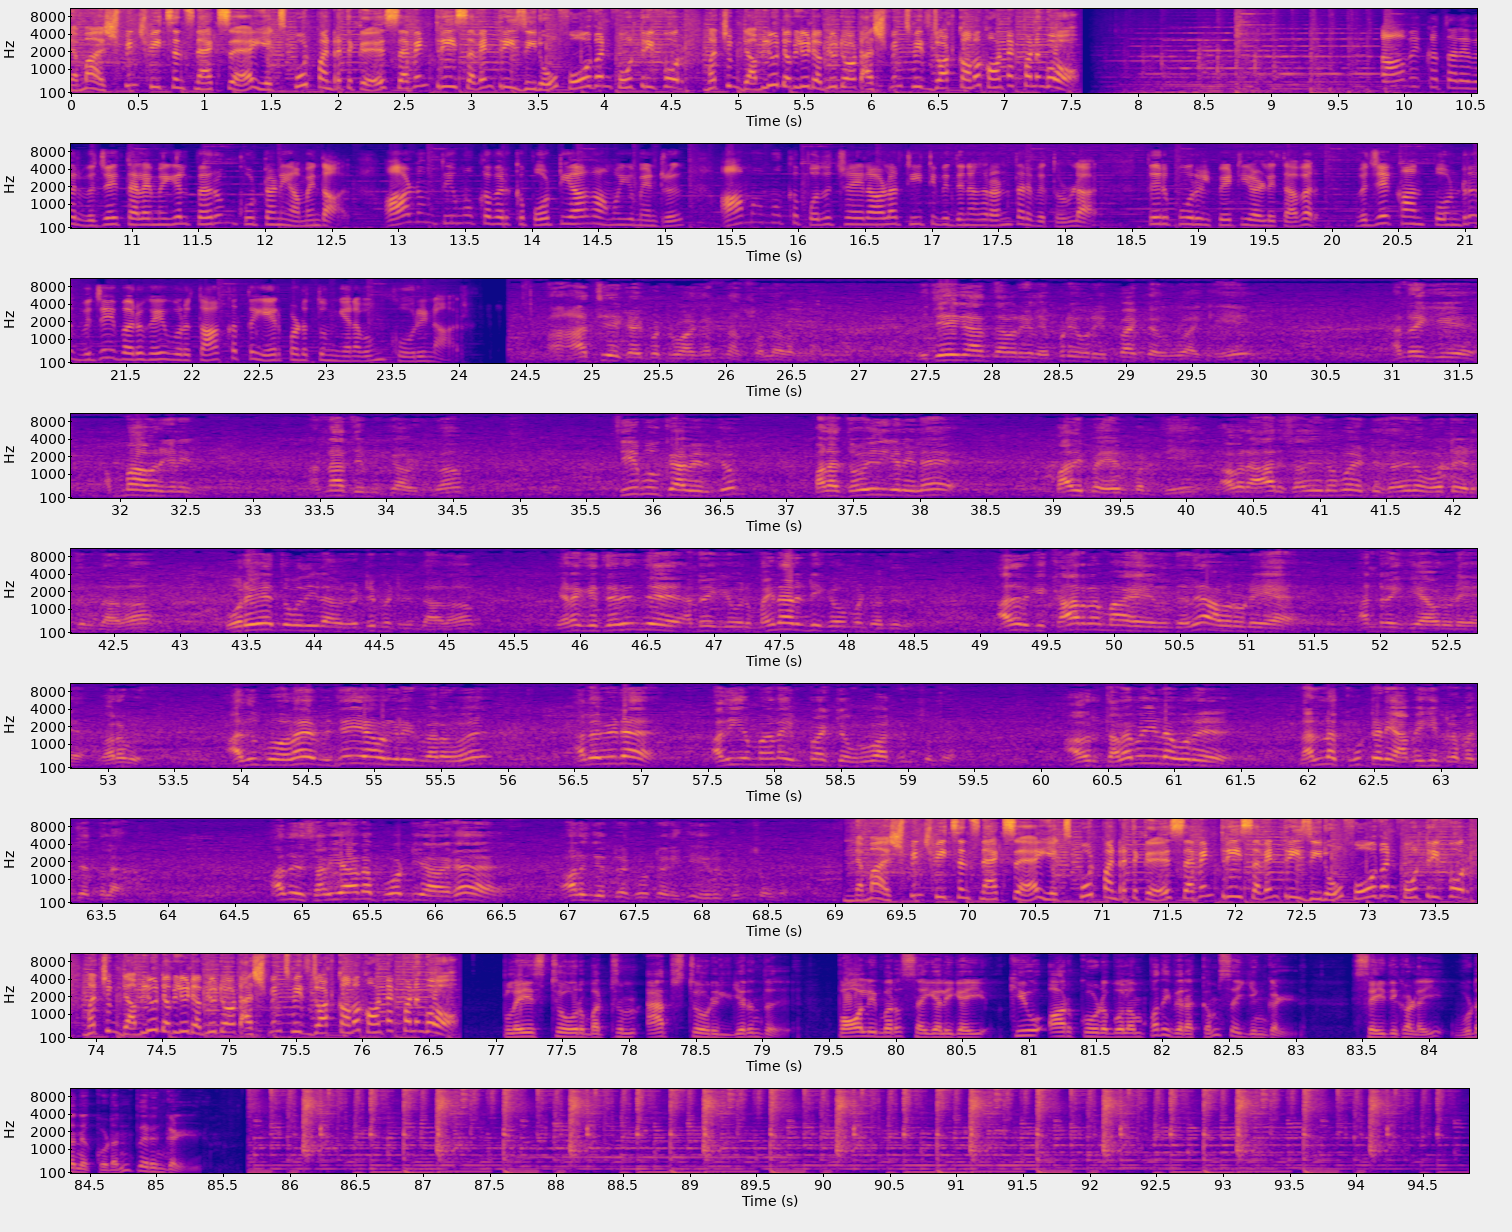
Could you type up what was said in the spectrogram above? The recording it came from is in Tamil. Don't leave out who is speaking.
Speaker 1: நம்ம Ashwin sweets and snacks export பண்றதுக்கு seven three seven three zero four one four three four மற்றும் W W W dot Ashwin sweets dot com contact பண்ணுங்க.
Speaker 2: தாவேக்க தலைவர் விஜய் தலைமையில் பெரும் கூட்டணி அமைந்தால் ஆளும் திமுகவிற்கு போட்டியாக அமையும் என்று அமமுக பொதுச் செயலாளர் டிடிவி தினகரன் தெரிவித்துள்ளார். திருப்பூரில் பேட்டியளித்த அவர் விஜயகாந்த் போன்று விஜய் வருகை ஒரு தாக்கத்தை ஏற்படுத்தும் எனவும் கூறினார்.
Speaker 3: ஆட்சியை கைப்பற்றுவாங்கன்னு நான் சொல்ல வரல. விஜயகாந்த் அவர்கள் எப்படி ஒரு இம்பாக்டை உருவாக்கி அன்றைக்கு அம்மா அவர்களின் அண்ணா திமுகவிற்கும் திமுகவிற்கும் பல தொகுதிகளிலே பாதிப்பை ஏற்படுத்தி அவர் ஆறு சதவீதமோ எட்டு சதவீதம் ஓட்டு எடுத்திருந்தாலும் ஒரே தொகுதியில் அவர் வெற்றி பெற்றிருந்தாலும் எனக்கு தெரிந்து அன்றைக்கு ஒரு மைனாரிட்டி கவர்மெண்ட் வந்தது. அதற்கு காரணமாக இருந்தது அவருடைய அன்றைக்கு அவருடைய வரவு. அதுபோல விஜய் அவர்களின் வரவு அதை விட அதிகமான இம்பாக்டை உருவாக்குன்னு சொல்றேன் அவர் தலைமையில் ஒரு நல்ல கூட்டணி அமைகின்ற பட்சத்தில் அது சரியான போட்டியாக ஆளுகின்ற கூட்டணிக்கு இருக்கும் சொல்றேன்
Speaker 1: நம்ம Ashwin sweets and snacks export பண்றதுக்கு seven three seven three zero four one four three four மற்றும் W W W dot Ashwin sweets dot com contact பண்ணுங்க.
Speaker 4: பிளே ஸ்டோர் மற்றும் ஆப் ஸ்டோரில் இருந்து பாலிமர் செயலியை கியூஆர் கோடு மூலம் பதிவிறக்கம் செய்யுங்கள். செய்திகளை உடனுக்குடன் பெறுங்கள்.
